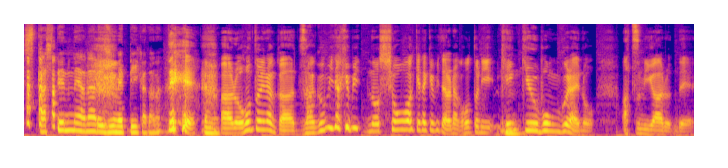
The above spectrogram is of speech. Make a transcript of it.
すかしてんだよな、レジュメって言い方な。で、うんあの、本当になんか、座組だけ見の章分けだけ見たら、なんか本当に研究本ぐらいの厚みがあるんで、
